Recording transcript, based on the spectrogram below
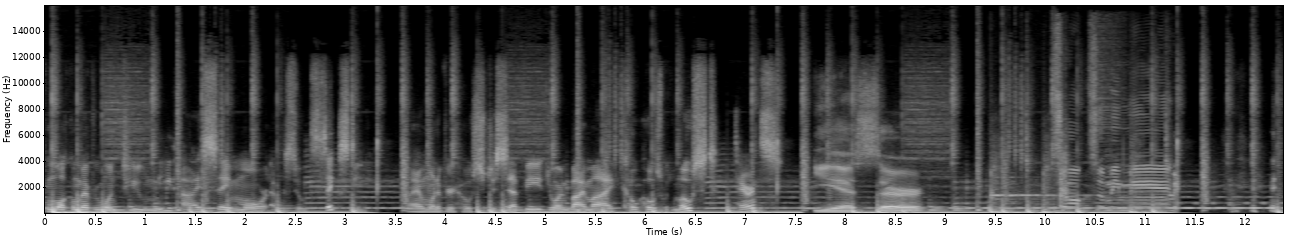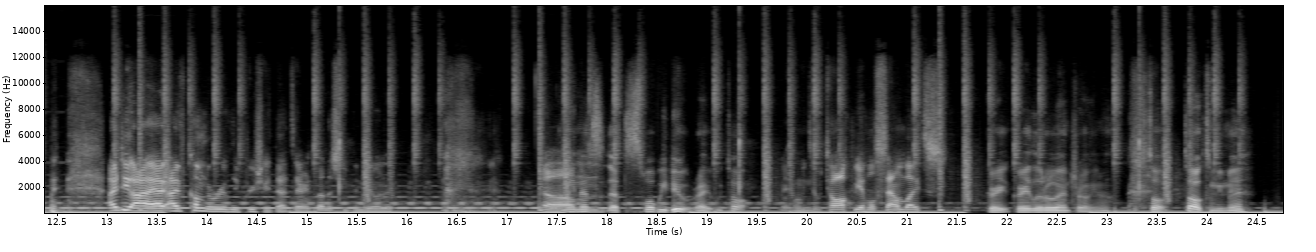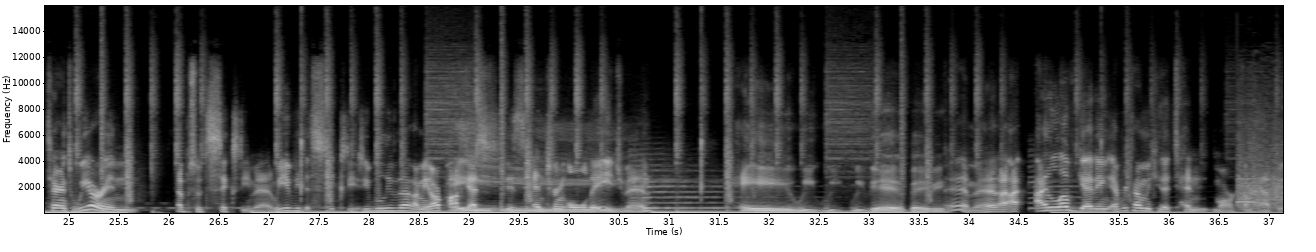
welcome, welcome everyone to Need I Say More, episode 60. I am one of your hosts, Giuseppe, joined by my co host with most, Terrence. Yes, sir. Talk to me, man. I do, I, I- I've come to really appreciate that, Terrence, now that you've been doing it. Um, I mean, that's that's what we do, right? We talk. yeah, we do talk, we have little sound bites. Great, great little intro, you know. Just Talk, talk to me, man. Terrence, we are in episode 60, man. We have hit the 60s. You believe that? I mean, our podcast is entering old age, man. Hey, we we we did, baby. Yeah, man. I, I love getting every time we hit a 10 mark, I'm happy.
